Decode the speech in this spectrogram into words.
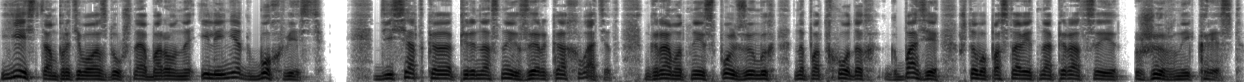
Есть там противовоздушная оборона или нет, бог весть. Десятка переносных ЗРК хватит, грамотно используемых на подходах к базе, чтобы поставить на операции жирный крест.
